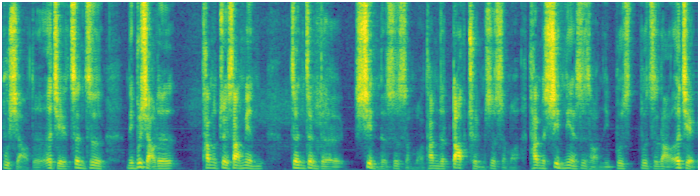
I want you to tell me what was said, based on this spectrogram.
不晓得，而且甚至你不晓得他们最上面。真正的信的是什么？他们的 doctrine 是什么？他们的信念是什么？你不不知道，而且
